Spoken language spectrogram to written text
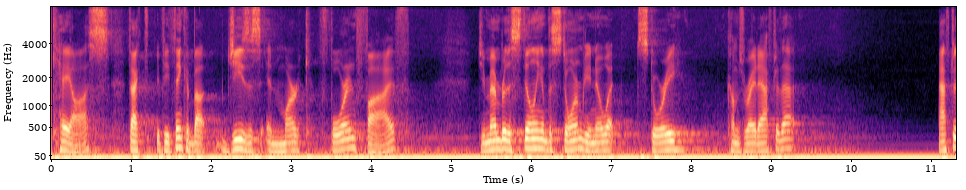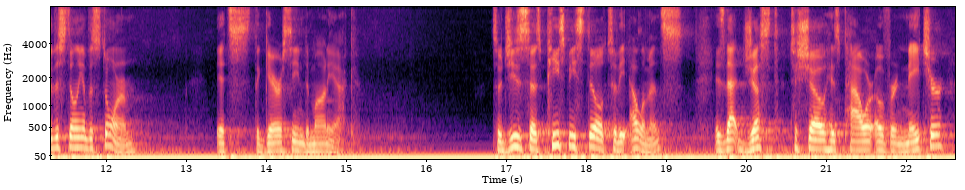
chaos. In fact, if you think about Jesus in Mark 4 and 5, do you remember the stilling of the storm? Do you know what story comes right after that? After the stilling of the storm, it's the Gerasene demoniac. So Jesus says, Peace be still to the elements. Is that just to show his power over nature?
